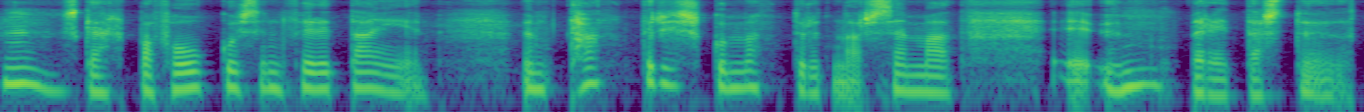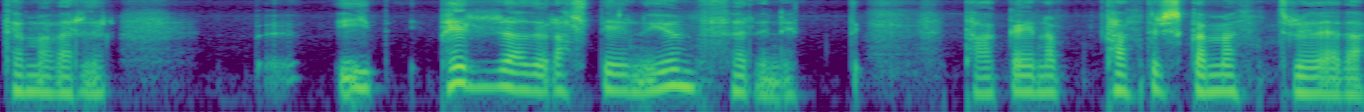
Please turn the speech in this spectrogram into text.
mm. skerpa fókusin fyrir daginn um tantrísku möndurnar sem að e, umbreyta stöðu þegar maður verður e, í pyrraður allt í einu í umferðinni taka eina tantríska möndru eða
